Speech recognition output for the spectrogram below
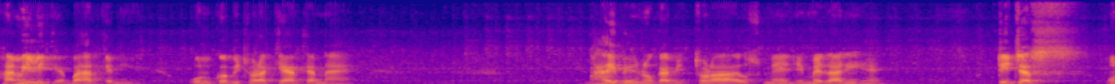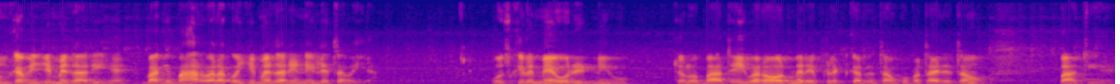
फैमिली के, बाहर के नहीं हैं, उनको भी थोड़ा केयर करना है। भाई बहनों का भी थोड़ा उसमें ज़िम्मेदारी है। टीचर्स, उनका भी ज़िम्मेदारी है। बाकी बाहर वाला कोई ज़िम्मेदारी नहीं लेता भैया। उसके लिए मैं ओरिड नहीं हूँ। चलो, बात एक बार और मैं रिफ्लेक्ट कर देता हूँ, आपको बता देता हूँ। बात यह है।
